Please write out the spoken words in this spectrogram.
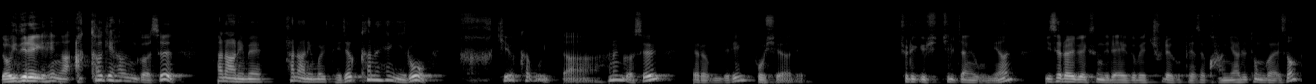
너희들에게 행한 악하게 한 것을 하나님의 하나님을 대적하는 행위로 다 기억하고 있다 하는 것을 여러분들이 보셔야 돼요. 출애굽 17장에 보면 이스라엘 백성들이 애굽에 출애굽해서 광야를 통과해서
